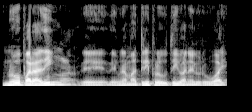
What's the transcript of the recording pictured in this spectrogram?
nuevo paradigma de, una matriz productiva en el Uruguay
